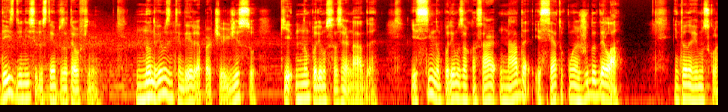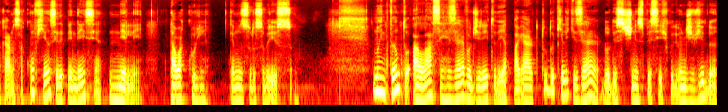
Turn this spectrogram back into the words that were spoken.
desde o início dos tempos até o fim. Não devemos entender a partir disso que não podemos fazer nada, e sim não podemos alcançar nada exceto com a ajuda de Allah. Então devemos colocar nossa confiança e dependência nele. Tawakkul. Temos estudo sobre isso. No entanto, Allah se reserva o direito de apagar tudo o que ele quiser do destino específico de um indivíduo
